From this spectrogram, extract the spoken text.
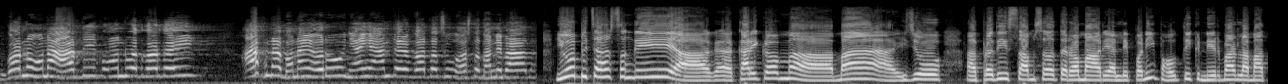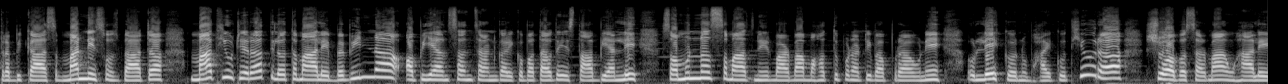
गर्नुहुन हार्दिक अनुरोध गर्दै आफ्ना भनाइहरू यहीँ अन्त्य गर्दछु हस्त धन्यवाद। यो विचारसँगै कार्यक्रममा हिजो प्रदेश सांसद रमा अर्यालले पनि भौतिक निर्माणलाई मात्र विकास मान्ने सोचबाट माथि उठेर तिलोत्तमाले विभिन्न अभियान सञ्चालन गरेको बताउँदै यस्ता अभियानले समुन्नत समाज निर्माणमा महत्वपूर्ण टिवा पुर्याउने उल्लेख गर्नु भएको थियो र सो अवसरमा उहाँले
